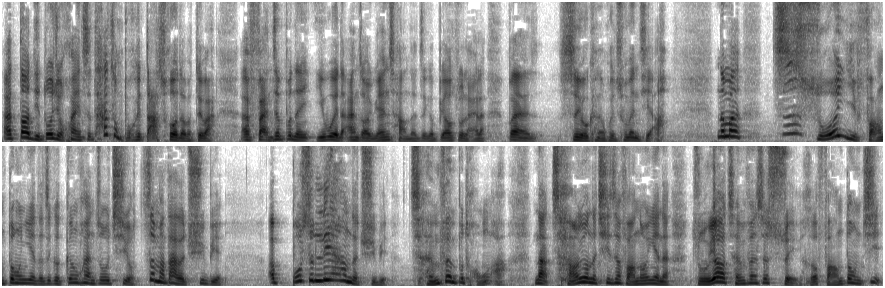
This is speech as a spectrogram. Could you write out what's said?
啊，到底多久换一次，他总不会答错的吧，对吧？啊，反正不能一味的按照原厂的这个标注来了，不然是有可能会出问题啊。那么，之所以防冻液的这个更换周期有这么大的区别，而不是量的区别，成分不同啊。那常用的汽车防冻液呢，主要成分是水和防冻剂。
